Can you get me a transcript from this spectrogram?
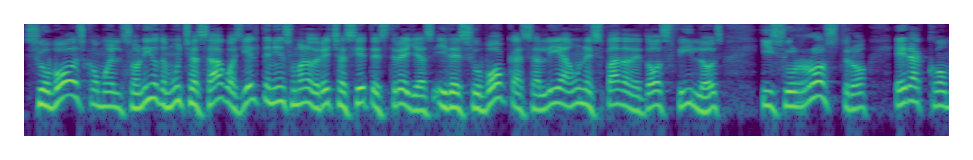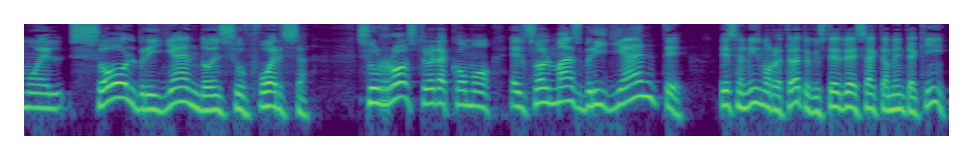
su voz como el sonido de muchas aguas, y él tenía en su mano derecha siete estrellas, y de su boca salía una espada de dos filos, y su rostro era como el sol brillando en su fuerza. Su rostro era como el sol más brillante. Es el mismo retrato que usted ve exactamente aquí.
